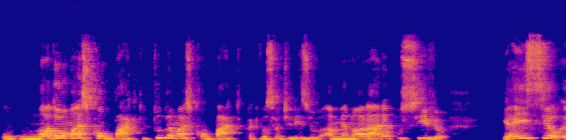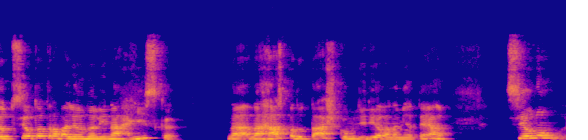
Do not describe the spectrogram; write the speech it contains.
o módulo mais compacto. Tudo é mais compacto para que você utilize a menor área possível. E aí, se eu estou se eu trabalhando ali na risca, na, na raspa do tacho, como diria lá na minha terra, se eu não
